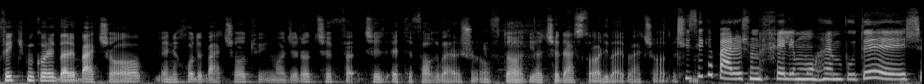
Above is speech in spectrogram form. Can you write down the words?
فکر می‌کنید برای بچه ها یعنی خود بچه ها تو این ماجرا چه, چه اتفاقی براشون افتاد یا چه دستاوردی برای بچه ها داشت چیزی که براشون خیلی مهم بودش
